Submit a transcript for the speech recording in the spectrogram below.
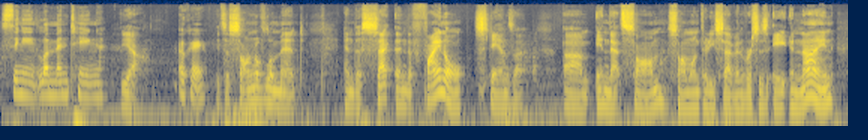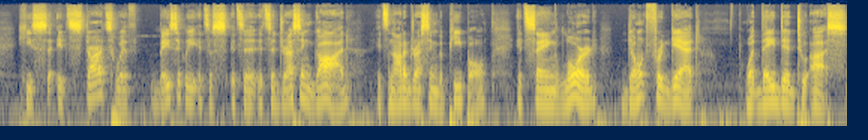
Singing, lamenting. Yeah. Okay. It's a song of lament, and the sec and the final stanza um, in that psalm, Psalm one thirty seven, verses eight and nine, he's it starts with basically it's a it's a it's addressing God. It's not addressing the people. It's saying, "Lord, don't forget what they did to us.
